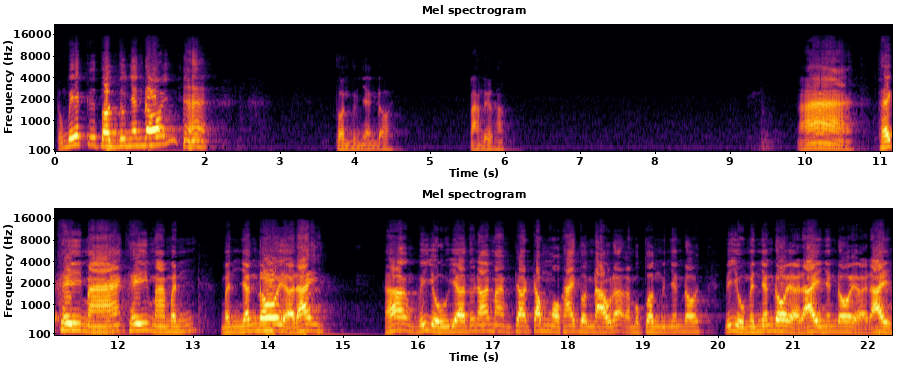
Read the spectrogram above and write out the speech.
Tôi không biết cứ tuần tôi nhân đôi. tuần tôi nhân đôi. Làm được không? À thế khi mà khi mà mình mình nhân đôi ở đây đó, ví dụ giờ tôi nói mà trong một hai tuần đầu đó là một tuần mình nhân đôi. Ví dụ mình nhân đôi ở đây nhân đôi ở đây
